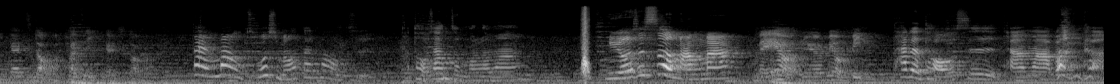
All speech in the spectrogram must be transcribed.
应该知道吧？她自己应该知道吧？戴帽子？为什么要戴帽子？他头上怎么了吗？女儿是色盲吗？没有，女儿没有病。他的头是他妈帮他，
